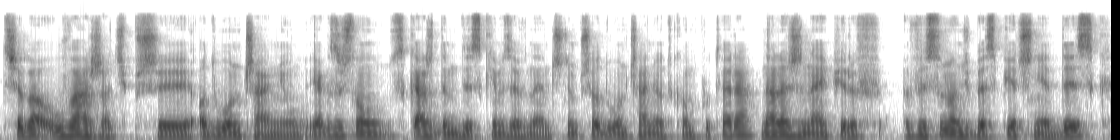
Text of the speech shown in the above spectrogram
trzeba uważać przy odłączaniu, jak zresztą z każdym dyskiem zewnętrznym, przy odłączaniu od komputera należy najpierw wysunąć bezpiecznie dysk,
